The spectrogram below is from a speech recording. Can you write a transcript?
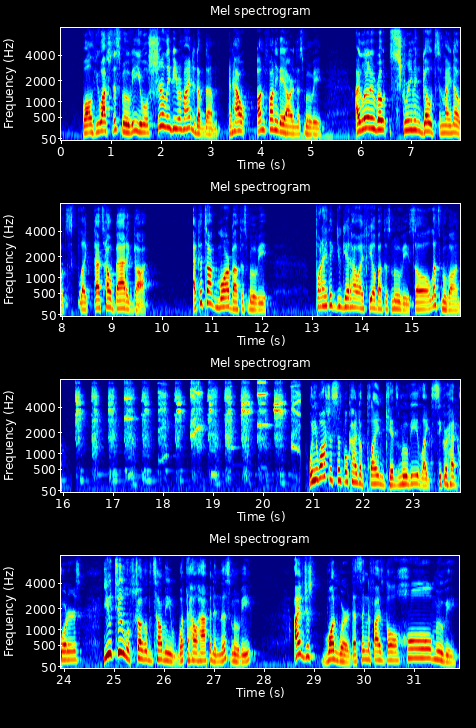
Well, if you watch this movie, you will surely be reminded of them and how unfunny they are in this movie. I literally wrote Screaming Goats in my notes. Like, that's how bad it got. I could talk more about this movie, but I think you get how I feel about this movie, so let's move on. When you watch a simple kind of plain kids movie like Secret Headquarters, you too will struggle to tell me what the hell happened in this movie. I have just one word that signifies the whole movie.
